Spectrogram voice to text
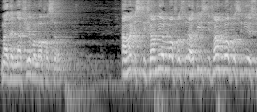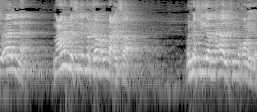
Maada naafiyaba loo fasiro. Ama istifhaamiye loo fasiro haddii istifhaam loo fasiriyo su'aalna macno nafyay markaana u dhacaysaa. Oo nafyigaa ma'aalkii noqonaya.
